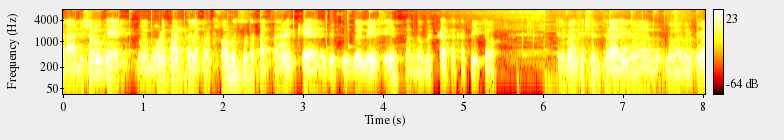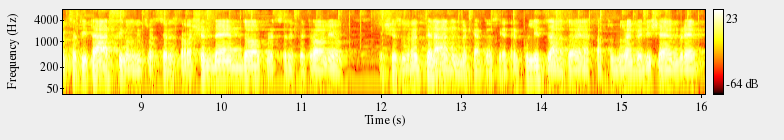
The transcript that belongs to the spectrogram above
ah, diciamo che una buona parte della performance è stata fatta anche negli ultimi due mesi, quando il mercato ha capito che le banche centrali non, avrebbero più alzato i tassi, quando l'inflazione stava scendendo, il prezzo del petrolio è sceso durante l'anno, il mercato si è tranquillizzato e ha fatto un novembre-dicembre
